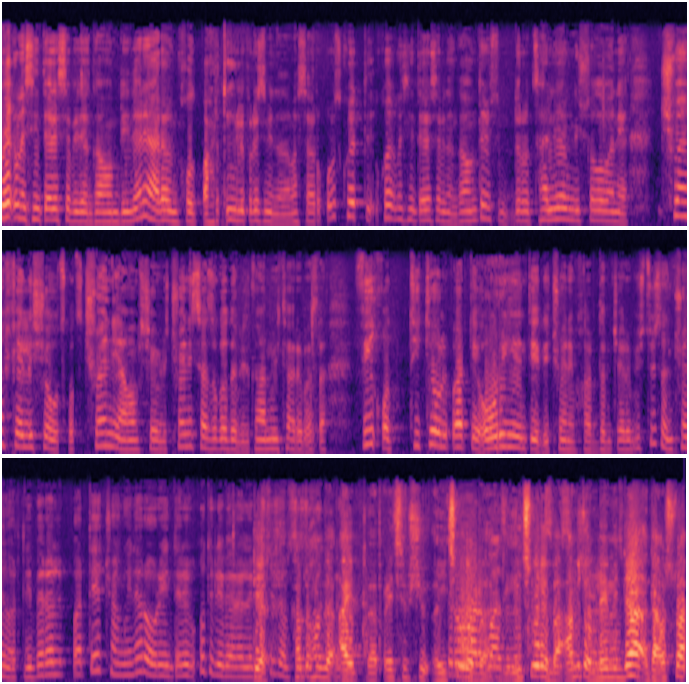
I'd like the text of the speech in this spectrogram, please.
ქვეყნის ინტერესებიდან გამომდინარე, არავინ მხოლოდ პარტიული პრიზმიდან ამას არ უყურებს, ქვეყნის ინტერესებიდან გამომდინარე, რომ ძალიან მნიშვნელოვანია ჩვენ ხელი შეუწყოთ ჩვენი ამომრჩევლის, ჩვენი საზოგადოების განვითარებას და ვიყოთ თითოეული პარტია ორიენტირი ჩვენი მხარდამჭერებისთვის, ან ჩვენ ვართ ლიბერალი პარტია, ჩვენ გვინდა რომ ორიენტირი ვიყოთ ლიბერალებისთვის. ხათო ხანდა აი პრინციპში იწურება, იწურება, ამიტომ მე მინდა დავსვა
